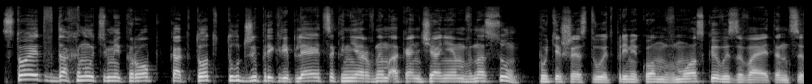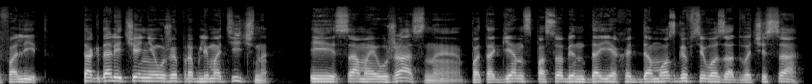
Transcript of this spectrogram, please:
Стоит вдохнуть микроб, как тот тут же прикрепляется к нервным окончаниям в носу, путешествует прямиком в мозг и вызывает энцефалит. Тогда лечение уже проблематично. И самое ужасное, патоген способен доехать до мозга всего за два часа.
